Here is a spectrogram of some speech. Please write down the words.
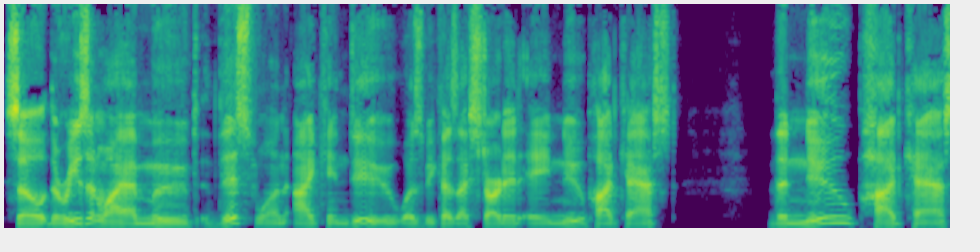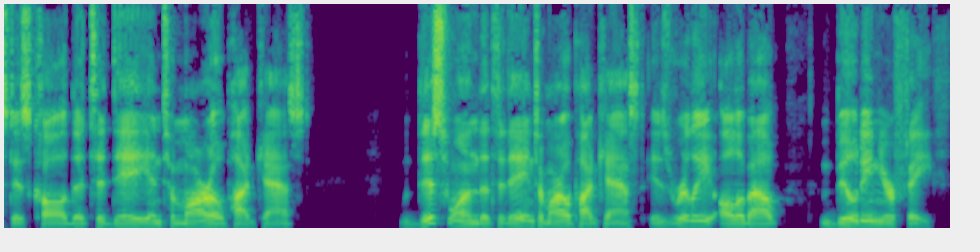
So the reason why I moved this one I can do was because I started a new podcast. The new podcast is called the Today and Tomorrow podcast. This one, the Today and Tomorrow podcast, is really all about building your faith.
